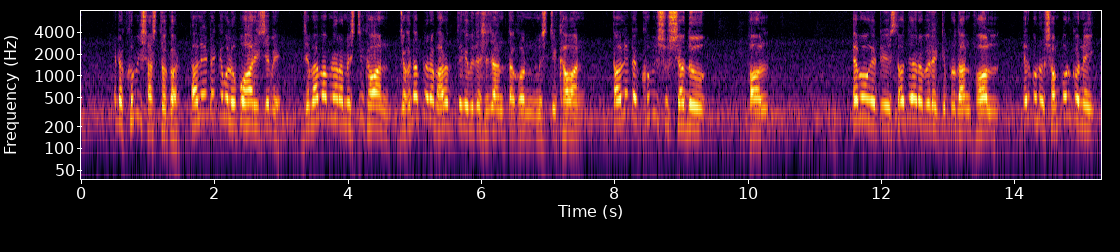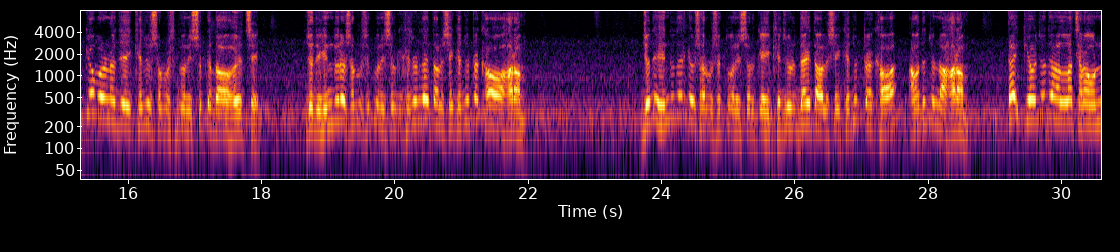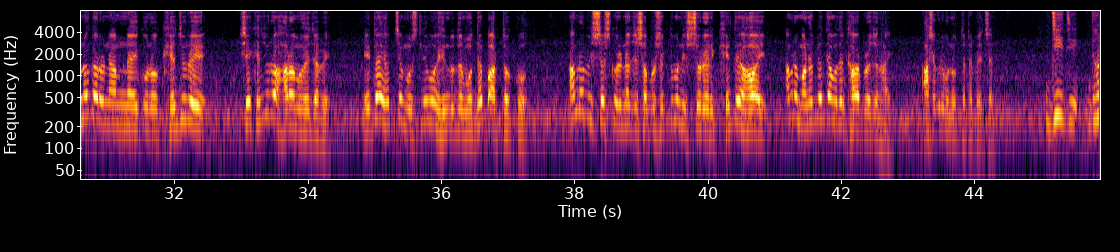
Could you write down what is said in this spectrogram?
এটা খুবই স্বাস্থ্যকর। তাহলে এটা কেবল উপহার হিসেবে? যেভাবে আপনারা মিষ্টি খাওয়ান, যখন আপনারা ভারত থেকে বিদেশে যান, তখন মিষ্টি খাওয়ান, তাহলে এটা খুবই সুস্বাদু ফল এবং এটি সৌদি আরবের একটি প্রধান ফল। এর কোনো সম্পর্ক নেই। কেউ বলে না যে এই খেজুর সর্বশক্তিমান ঈশ্বরকে দেওয়া হয়েছে। যদি হিন্দুরা সর্বশক্তিমান ঈশ্বরকে খেজুর দেয়, তাহলে সেই খেজুরটা খাওয়া হারাম। যদি হিন্দুদের কেউ সর্বশক্তিমান ঈশ্বরকে এই খেজুর দেয়, তাহলে সেই খেজুরটা খাওয়া আমাদের জন্য হারাম। তাই কেউ যদি আল্লাহ ছাড়া অন্য কারও নাম নেয় কোনো খেজুরে, সে খেজুরও হারাম হয়ে যাবে। এটাই হচ্ছে মুসলিম ও হিন্দুদের মধ্যে পার্থক্য। আমরা বিশ্বাস করি না যে সর্বশক্তিমান ঈশ্বরের খেতে হয়। আমরা মানবজাতি আমাদের খাওয়ার প্রয়োজন হয়। আশা করি বোন উত্তরটা পেয়েছেন। জি জি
